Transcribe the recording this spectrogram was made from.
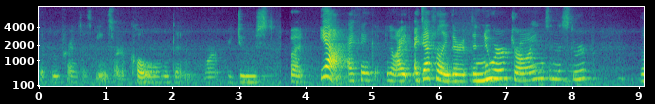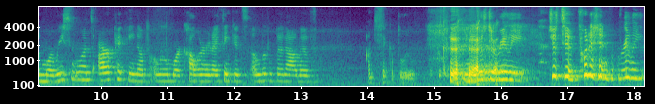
the blueprint as being sort of cold and more reduced. But yeah, I think, you know, I, I definitely, the newer drawings in this group, the more recent ones are picking up a little more color, and I think it's a little bit out of, I'm sick of blue. You know, just to really, just to put it in really,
